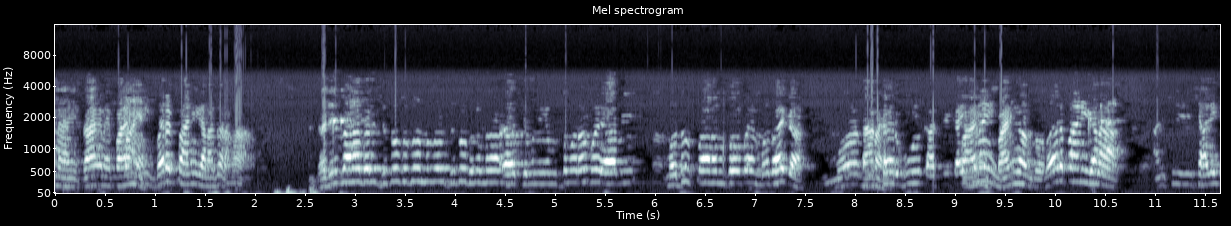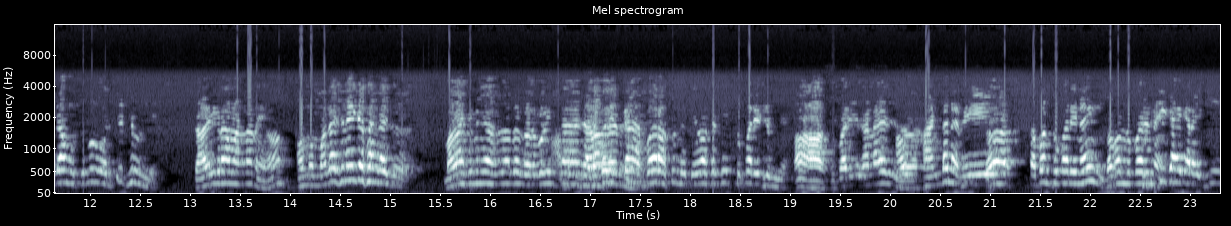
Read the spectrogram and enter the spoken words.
नाही ताक नाही पाणी पाणी. बरं पाणी घाला जरा हा स्नान तरी नियम समर्पयामी मधु मध आहे का? मग साखर नाही. गुळ काशी काही पाणी नाही. पाणी घालतो. बरं पाणी घाला. आणखी शालिग्राम उचलून वरती ठेवून दे. चाळीस ग्राम आणला नाही हो? मग मगाशी नाही का सांगायचं? मगाशी म्हणजे असं गडबडीत काय काय नाही. बरं असू दे देवासाठी सुपारी ठेवून द्या हा सुपारी अहो, खांड नव्हे. हा. आपण सुपारी नाही. आपण सुपारी नाही. ती काय करायची?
